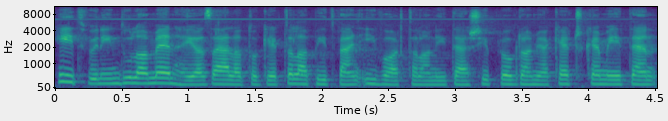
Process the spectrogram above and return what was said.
Hétfőn indul a Menhely az Állatokért Alapítvány ivartalanítási programja Kecskeméten.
